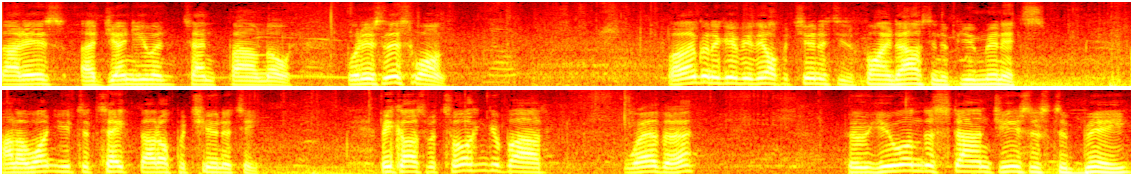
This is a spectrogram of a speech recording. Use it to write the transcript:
that is a genuine £10 note. But is this one? Well, I'm going to give you the opportunity to find out in a few minutes. And I want you to take that opportunity. Because we're talking about whether who you understand Jesus to be,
